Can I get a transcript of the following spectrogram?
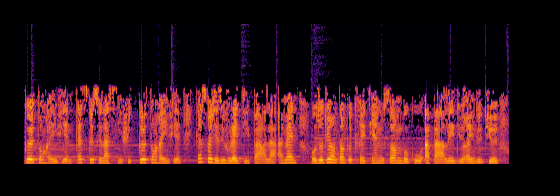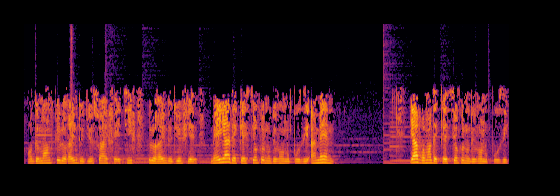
que ton règne vienne. Qu'est-ce que cela signifie Que ton règne vienne. Qu'est-ce que Jésus voulait dire par là? Amen. Aujourd'hui, en tant que chrétiens, nous sommes beaucoup à parler du règne de Dieu. On demande que le règne de Dieu soit effectif, que le règne de Dieu vienne. Mais il y a des questions que nous devons nous poser. Amen. Il y a vraiment des questions que nous devons nous poser.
